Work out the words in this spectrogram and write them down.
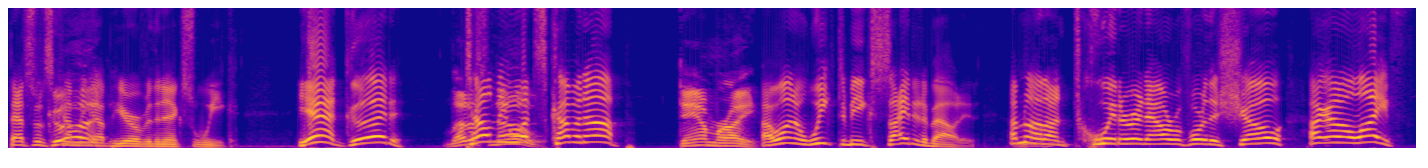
That's what's coming up here over the next week. Yeah, good. Let Tell me what's coming up. Damn right. I want a week to be excited about it. I'm not on Twitter an hour before the show. I got a life.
